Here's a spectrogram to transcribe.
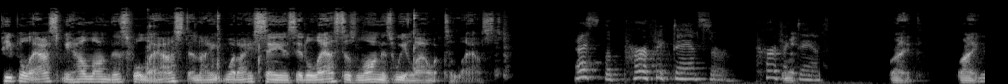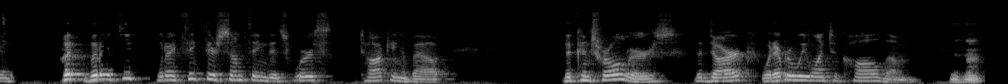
people ask me how long this will last, and I what I say is it'll last as long as we allow it to last. That's the perfect answer. Perfect right. answer. Right. Right. Yeah. But but I think but I think there's something that's worth talking about the controllers, the dark, whatever we want to call them, mm-hmm.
